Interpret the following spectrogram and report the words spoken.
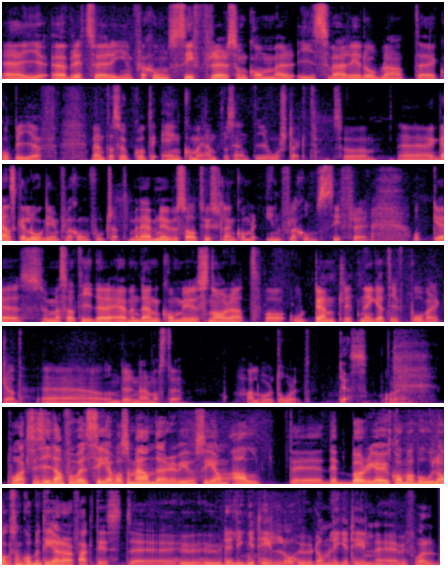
Eh, I övrigt så är det inflationssiffror som kommer i Sverige då bland annat eh, KPIF väntas uppgå till 1,1% i årstakt. Så eh, ganska låg inflation fortsatt. Men även i USA och Tyskland kommer inflationssiffror. Och eh, som jag sa tidigare, även den kommer ju snarare att vara ordentligt negativt påverkad eh, under det närmaste halvåret, året. Yes. På aktiesidan får vi väl se vad som händer. Vi får se om allt det börjar ju komma bolag som kommenterar faktiskt eh, hur, hur det ligger till och hur de ligger till. Mm. Eh, vi får väl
